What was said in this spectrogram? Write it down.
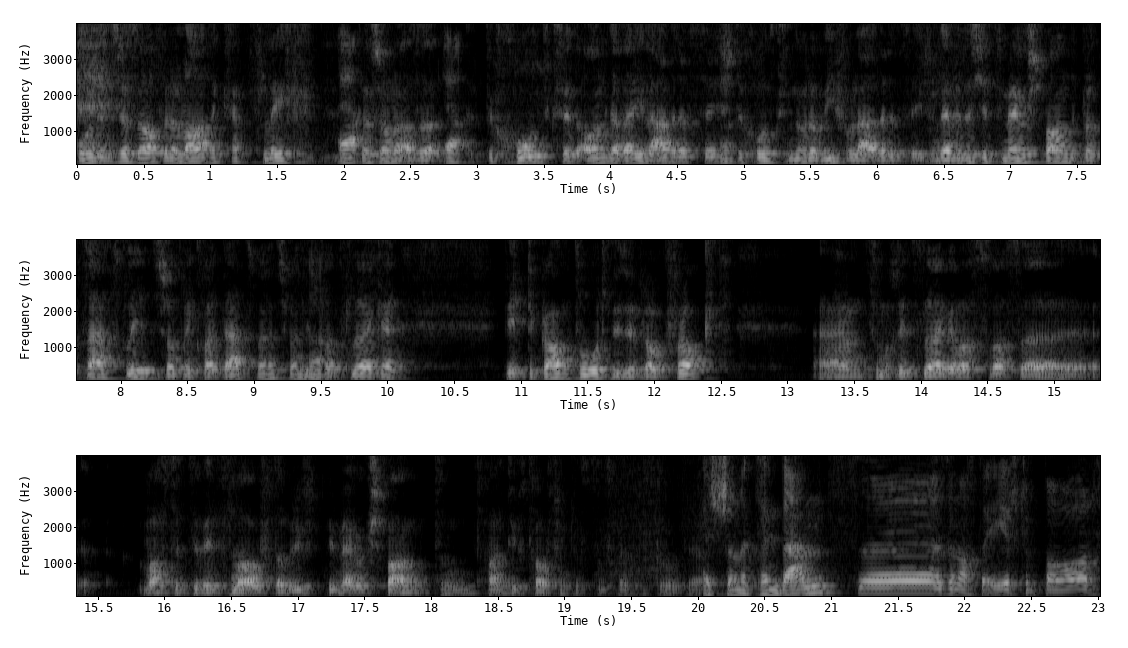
Und es ist ja so, für einen Laden keine Pflicht. Ja. Das schon, also, ja. der Kunde sieht auch nicht, welche Leder es ist. Ja. Der Kunde sieht nur, wie viel Leder es ist. Und eben, das ist jetzt ein mega spannender Prozess, das ist auch ein bisschen Qualitätsmanagement. Jetzt ja. halt zu schauen, wird geantwortet, wird überhaupt gefragt, ähm, um ein bisschen zu schauen, was, was, äh, was dort jetzt läuft. Aber ich bin mega gespannt und habe natürlich die Hoffnung, dass das etwas geht. Ja. Hast du schon eine Tendenz, äh, also nach den ersten paar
